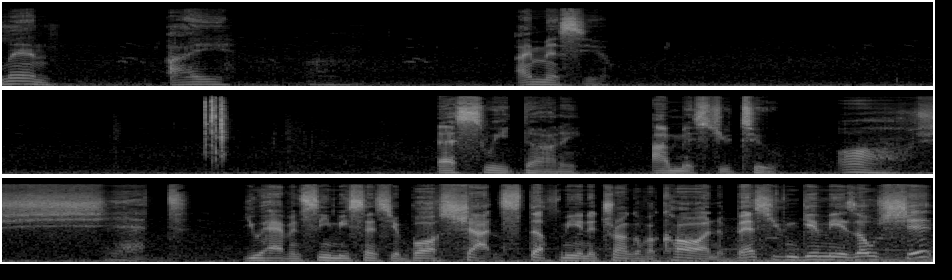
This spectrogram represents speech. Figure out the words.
Lynn, I. Um, I miss you. That's sweet, Donnie. I missed you too. Oh, shit. You haven't seen me since your boss shot and stuffed me in the trunk of a car, and the best you can give me is oh shit?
